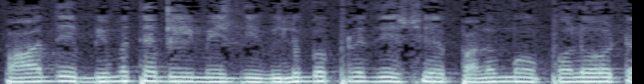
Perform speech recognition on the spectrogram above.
පාදයේ බිම තැබීමේදී විලුඹ ප්‍රදේශයේ පළමුව පොළොවට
